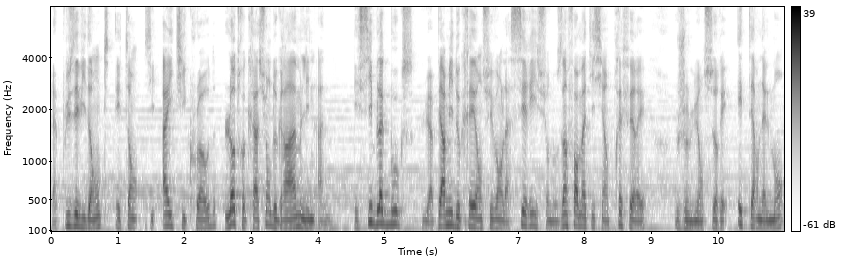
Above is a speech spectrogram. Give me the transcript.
La plus évidente étant The IT Crowd, l'autre création de Graham Linehan. Et si Black Books lui a permis de créer en suivant la série sur nos informaticiens préférés, je lui en serai éternellement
